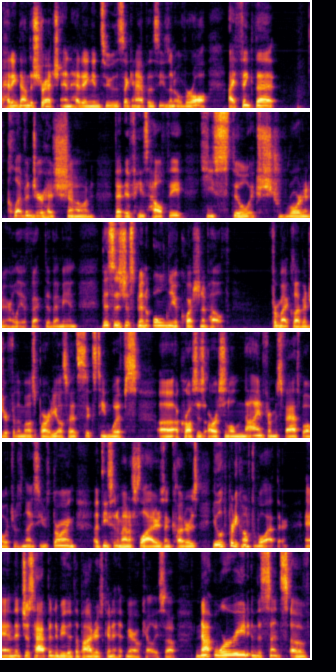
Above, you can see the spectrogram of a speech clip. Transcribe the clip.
heading down the stretch and heading into the second half of the season overall. I think that Clevinger has shown that if he's healthy, he's still extraordinarily effective. I mean, this has just been only a question of health for Mike Clevinger for the most part. He also had 16 whiffs uh, across his arsenal, nine from his fastball, which was nice. He was throwing a decent amount of sliders and cutters. He looked pretty comfortable out there. And it just happened to be that the Padres couldn't hit Merrill Kelly. So, not worried in the sense of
